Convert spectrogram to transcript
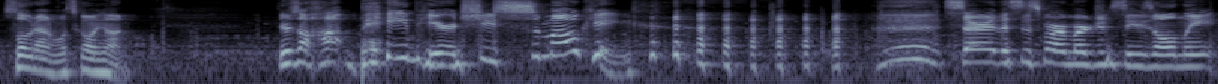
slow down. What's going on? There's a hot babe here and she's smoking. Sir, this is for emergencies only.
